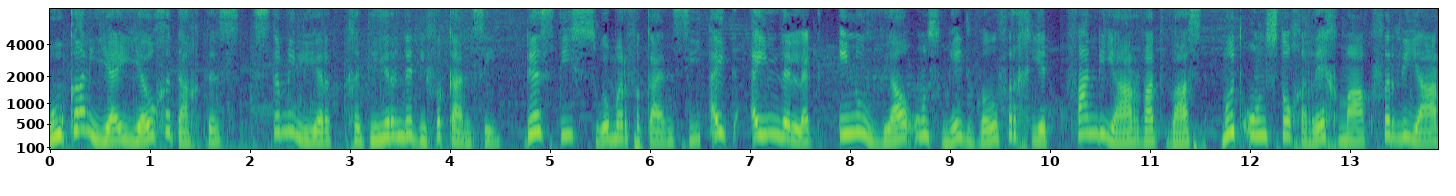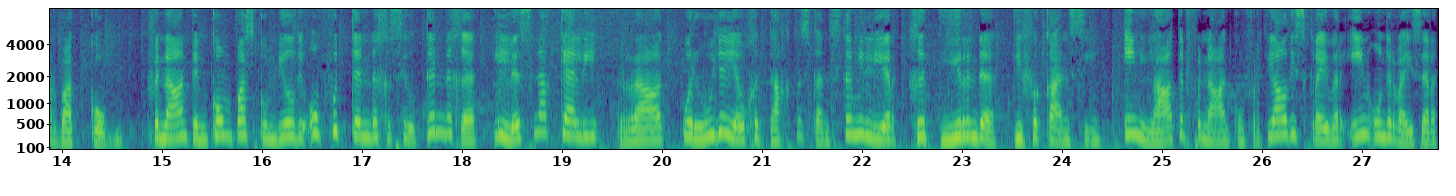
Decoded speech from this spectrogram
Hoe kan jy jou gedagtes stimuleer gedurende die vakansie? Dis die somervakansie uiteindelik en hoewel ons net wil vergeet van die jaar wat was, moet ons tog regmaak vir die jaar wat kom. Vanaand in Kompas kom deel die opvoedkundige sielkundige Elisna Kelly raad oor hoe jy jou gedagtes kan stimuleer gedurende die vakansie. En later vanaand kom vertel die skrywer en onderwyser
